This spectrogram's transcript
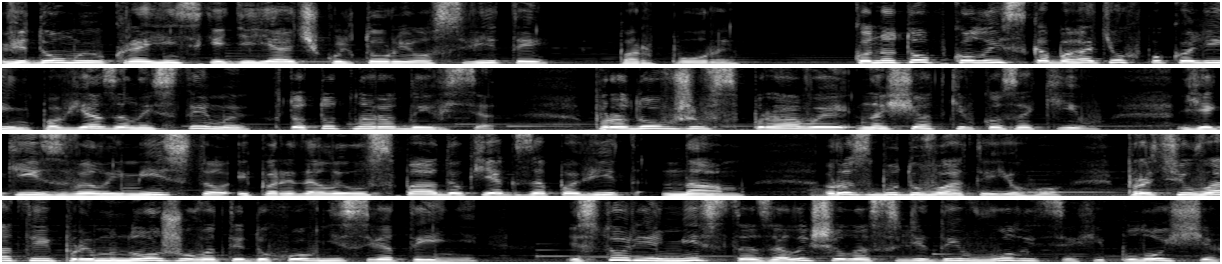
відомий український діяч культури і освіти Парпури. Конотоп колиска багатьох поколінь, пов'язаний з тими, хто тут народився, продовжив справи нащадків козаків, які звели місто і передали у спадок як заповіт нам, розбудувати його, працювати і примножувати духовні святині. Історія міста залишила сліди в вулицях і площах,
